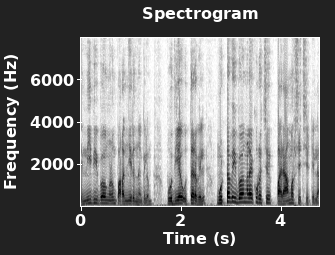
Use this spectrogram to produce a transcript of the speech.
എന്നീ വിഭവങ്ങളും പറഞ്ഞിരുന്നെങ്കിലും പുതിയ ഉത്തരവിൽ മുട്ട വിഭവങ്ങളെക്കുറിച്ച് പരാമർശിച്ചിട്ടില്ല.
